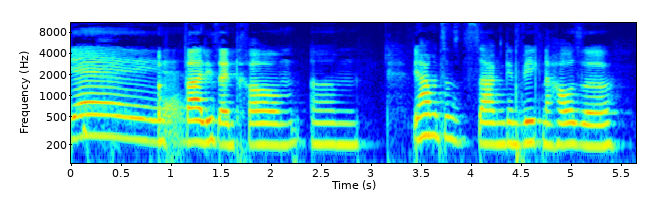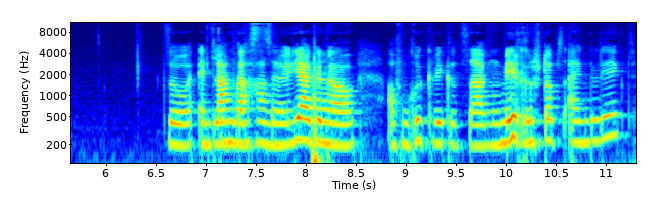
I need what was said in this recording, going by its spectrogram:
Yay! Und Bali ist ein Traum. Ähm, wir haben uns dann sozusagen den Weg nach Hause so entlang gehangen. Ja, ja. genau. Auf dem Rückweg sozusagen mehrere Stopps eingelegt.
